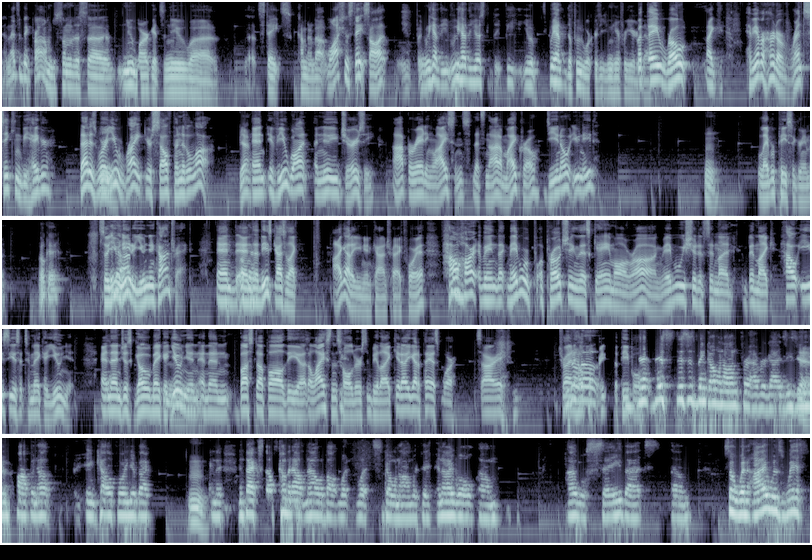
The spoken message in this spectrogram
and that's a big problem. Some of this uh, new markets new uh, uh, states coming about. Washington State saw it. We have the we have the U.S. we have the food workers union here for years. But now. they wrote like, have you ever heard of rent seeking behavior? That is where mm. you write yourself into the law. Yeah. And if you want a New Jersey operating license that's not a micro, do you know what you need? Hmm. Labor peace agreement. Okay. So you yeah. need a union contract. And okay. and uh, these guys are like, I got a union contract for you. How hard? I mean, like maybe we're approaching this game all wrong. Maybe we should have been like, been like, how easy is it to make a union? And then just go make a mm. union and then bust up all the uh, the license holders and be like, you know, you got to pay us more. Sorry, trying you know, to help the, the people. This this has been going on forever, guys. These yeah. unions popping up in California back Mm. And in fact, stuff's coming out now about what what's going on with it. And I will um, I will say that. Um, so when I was with,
